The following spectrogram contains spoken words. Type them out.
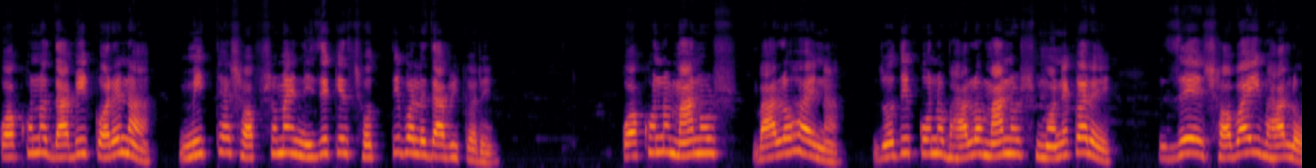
কখনো দাবি করে না, মিথ্যা সবসময় নিজেকে সত্যি বলে দাবি করে। কখনো মানুষ ভালো হয় না, যদি কোনো ভালো মানুষ মনে করে যে সবাই ভালো,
